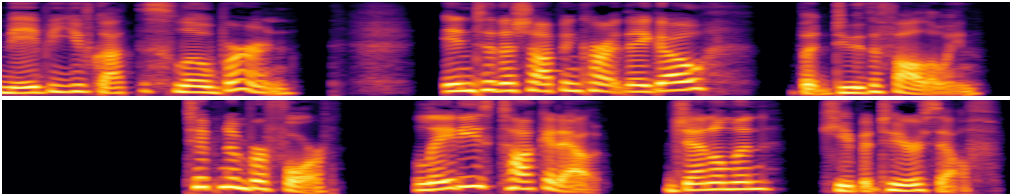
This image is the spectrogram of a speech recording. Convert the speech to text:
maybe you've got the slow burn. Into the shopping cart they go, but do the following. Tip number four Ladies, talk it out. Gentlemen, keep it to yourself.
